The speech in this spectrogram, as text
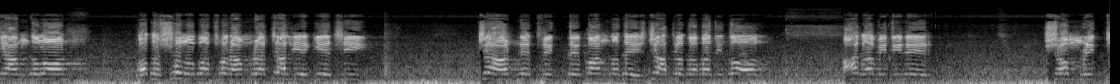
যে আন্দোলন, গত ষোলো বছর আমরা চালিয়ে গিয়েছি, যার নেতৃত্বে বাংলাদেশ জাতীয়তাবাদী দল আগামী দিনের সমৃদ্ধ,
